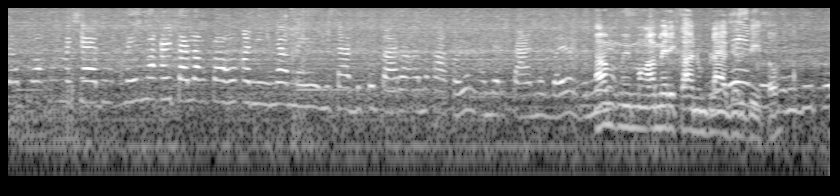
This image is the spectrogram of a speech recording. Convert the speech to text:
Wala po ako masyado. May nakita lang po ako kanina. May sabi ko para ano ka ko yun. Amerikano ba yun? Hindi Ah, may mga Amerikanong vlogger Hindi, dito? Hindi, hindi po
